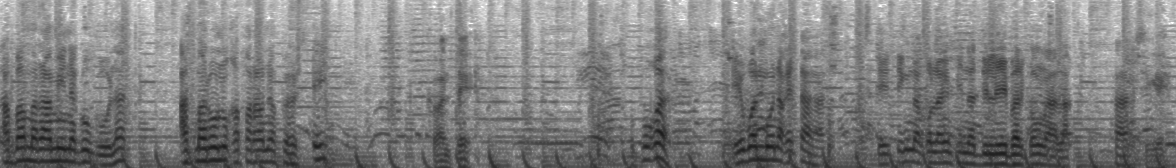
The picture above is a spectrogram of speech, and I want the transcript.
Aba, marami nagugulat. At marunong ka pa raw ng first aid. Konti. Upo ka. Iwan muna kita, ha? Titingnan ko lang yung pinadeliver kong alak. Ha? Sige.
